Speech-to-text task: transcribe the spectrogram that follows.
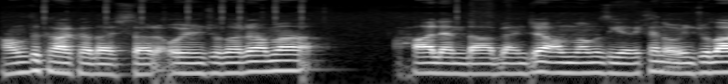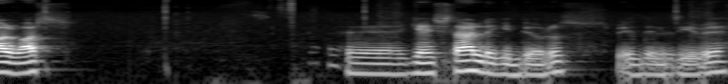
aldık arkadaşlar oyuncuları ama halen daha bence almamız gereken oyuncular var. Ee, gençlerle gidiyoruz bildiğiniz gibi.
